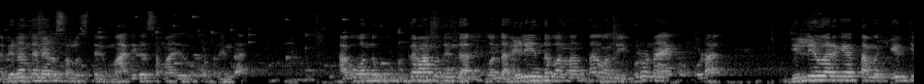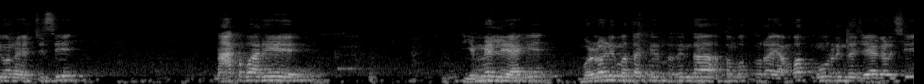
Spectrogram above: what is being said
ಅಭಿನಂದನೆಯನ್ನು ಸಲ್ಲಿಸ್ತೇವೆ ಮಾದಿಗ ಸಮಾಜದ ಒಕ್ಕೂಟದಿಂದ ಹಾಗೂ ಒಂದು ಕುಗ್ರಾಮದಿಂದ ಒಂದು ಹಳ್ಳಿಯಿಂದ ಬಂದಂತ ಒಂದು ಇಬ್ಬರು ನಾಯಕರು ಕೂಡ ದಿಲ್ಲಿವರೆಗೆ ತಮ್ಮ ಕೀರ್ತಿಯನ್ನು ಹೆಚ್ಚಿಸಿ ನಾಲ್ಕು ಬಾರಿ ಎಂ ಎಲ್ ಎ ಆಗಿ ಬಳ್ಳೊಳ್ಳಿ ಮತಕ್ಷೇತ್ರದಿಂದ ಹತ್ತೊಂಬತ್ತು ನೂರ ಎಂಬತ್ಮೂರರಿಂದ ಜಯಗಳಿಸಿ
